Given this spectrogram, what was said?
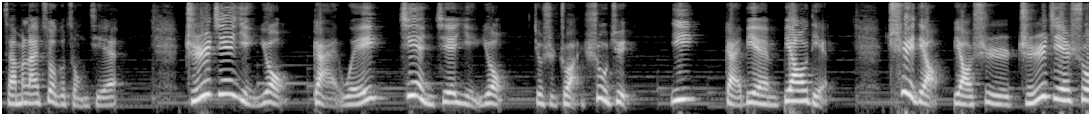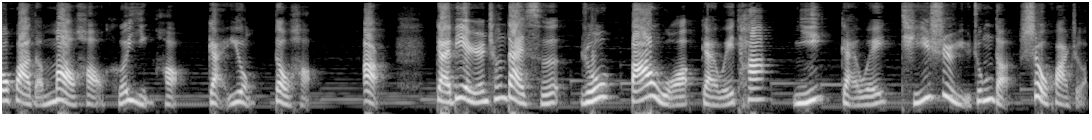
咱们来做个总结：直接引用改为间接引用就是转述句。一、改变标点，去掉表示直接说话的冒号和引号，改用逗号。二、改变人称代词，如把我改为他。你改为提示语中的受话者。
